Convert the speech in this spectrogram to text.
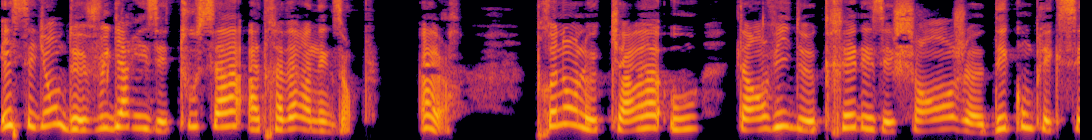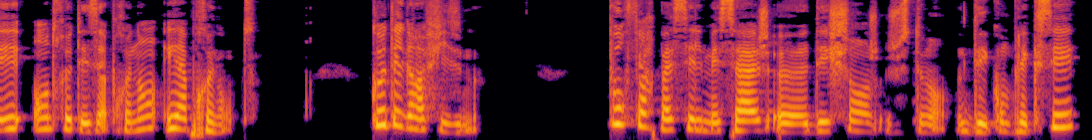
Essayons de vulgariser tout ça à travers un exemple. Alors, prenons le cas où tu as envie de créer des échanges décomplexés entre tes apprenants et apprenantes. Côté graphisme, pour faire passer le message euh, d'échange justement décomplexé,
